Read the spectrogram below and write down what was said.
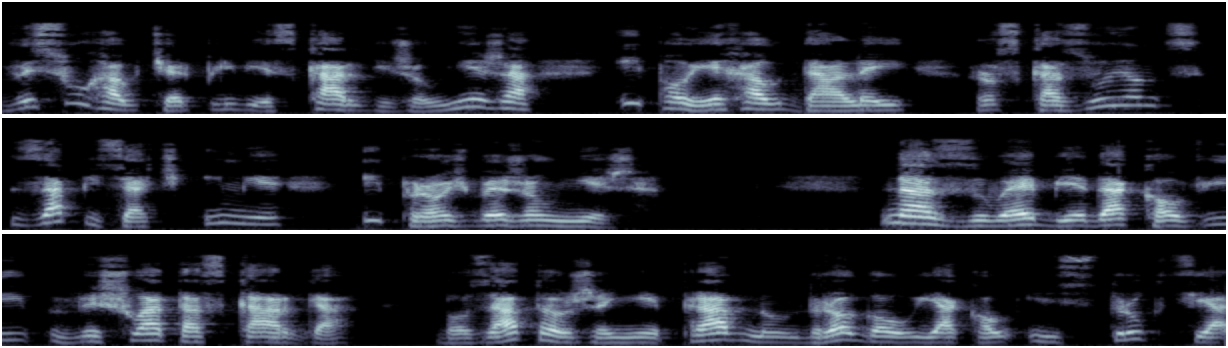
Wysłuchał cierpliwie skargi żołnierza i pojechał dalej, rozkazując zapisać imię i prośbę żołnierza. Na złe biedakowi wyszła ta skarga, bo za to, że nieprawną drogą, jaką instrukcja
